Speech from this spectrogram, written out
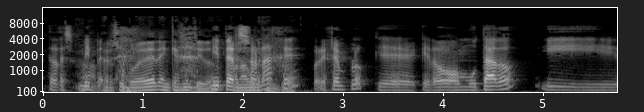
Entonces, mi, Ah, per- pero su poder, ¿en qué sentido? mi personaje, ejemplo. por ejemplo, que quedó mutado y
